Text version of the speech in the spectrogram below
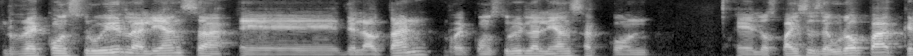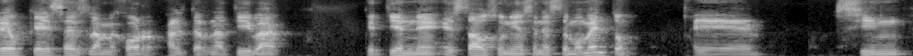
reconstruir la alianza eh, de la OTAN, reconstruir la alianza con eh, los países de Europa. Creo que esa es la mejor alternativa que tiene Estados Unidos en este momento. sin,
